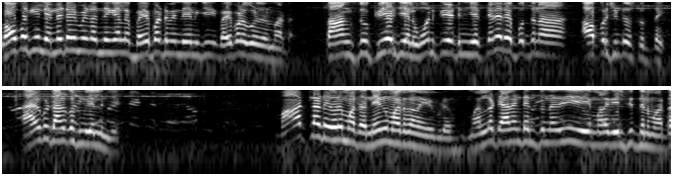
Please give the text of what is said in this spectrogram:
లోపలికి వెళ్ళి ఎంటర్టైన్మెంట్ అందించాలి భయపడడం దేనికి? భయపడకూడదు అనమాట సాంగ్స్ క్రియేట్ చేయాలి. ఓన్ క్రియేటింగ్ చేస్తేనే రేపు పొద్దున ఆపర్చునిటీస్ వస్తాయి. ఆయన కూడా దానికోసం వెళ్ళింది. మాట్లాడే ఎవరు మాట నేను మాట్లాడాను ఇప్పుడు. మనలో టాలెంట్ ఎంత ఉన్నది మనకు తెలిసిద్ది అనమాట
